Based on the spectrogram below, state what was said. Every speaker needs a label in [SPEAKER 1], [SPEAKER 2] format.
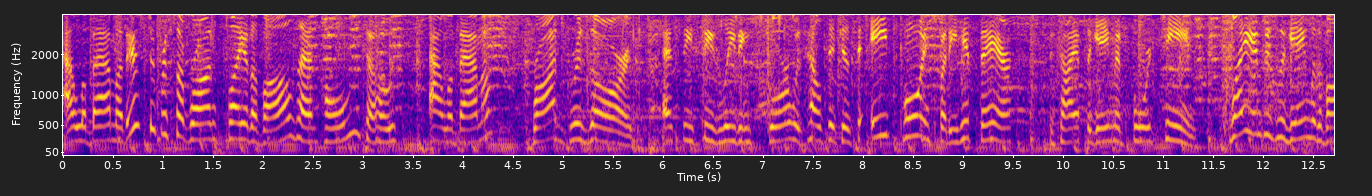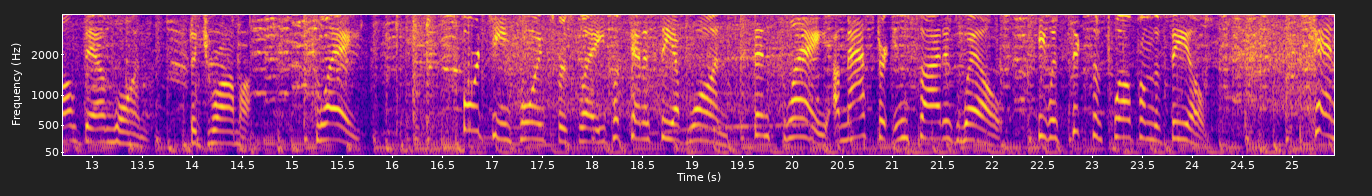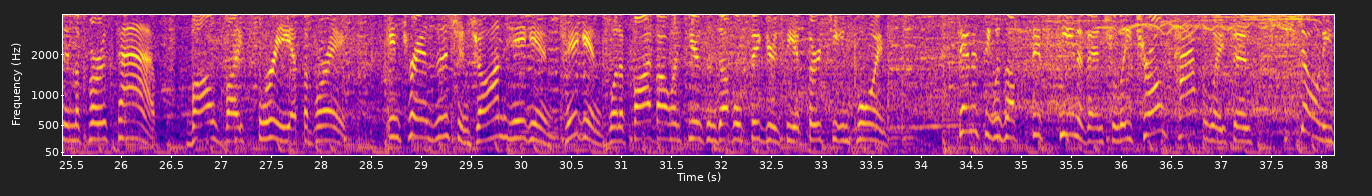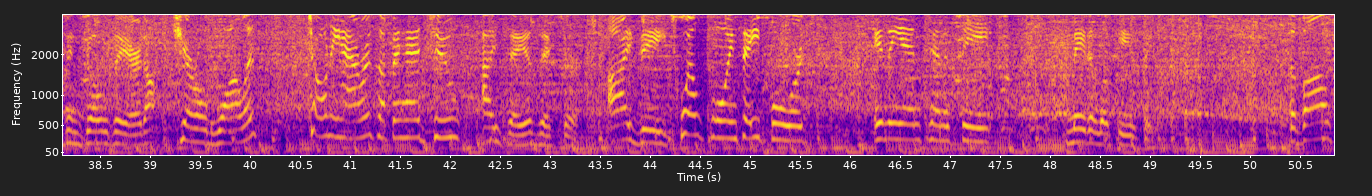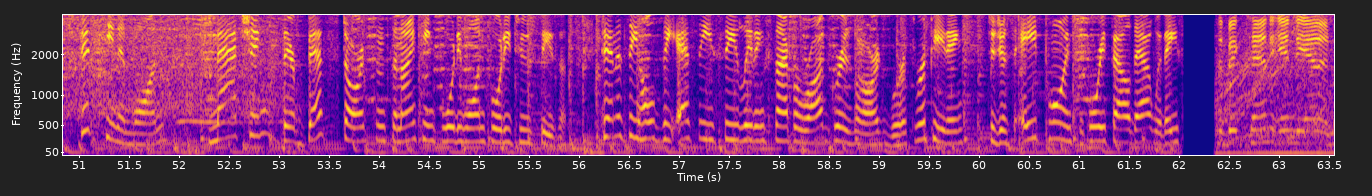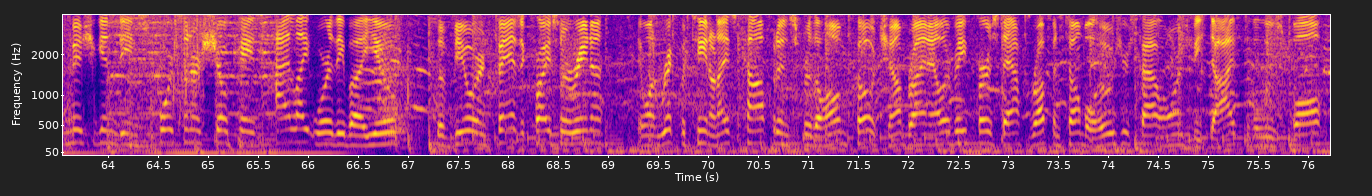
[SPEAKER 1] Alabama. There's super sub Ron Slay of the Vols at home to host Alabama. Rod Grizzard, SEC's leading scorer, was held at just eight points, but he hit there to tie up the game at 14. Slay enters the game with the Vols down one. The drama. Slay 14 points for Slay. He put Tennessee up one. Then Slay, a master inside as well. He was 6 of 12 from the field. 10 in the first half. Vols by three at the break. In transition, John Higgins. Higgins, one of five volunteers in double figures. He had 13 points. Tennessee was up 15 eventually. Charles Hathaway says, don't even go there to Gerald Wallace. Tony Harris up ahead to Isiah Victor. Ivy, 12 points, eight boards. In the end, Tennessee made it look easy. The Vols 15 and 1, matching their best start since the 1941-42 season. Tennessee holds the SEC leading sniper Rod Grizzard, worth repeating, to just eight points before he fouled out with ace.
[SPEAKER 2] The Big Ten, Indiana, and Michigan, Dean Sports Center showcase highlight worthy by you, the viewer and fans at Chrysler Arena. They want Rick Pitino. Nice confidence for the home coach, huh? Brian Ellerbe, first half, rough and tumble. Hoosiers, Kyle Hornsby dives for the loose ball.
